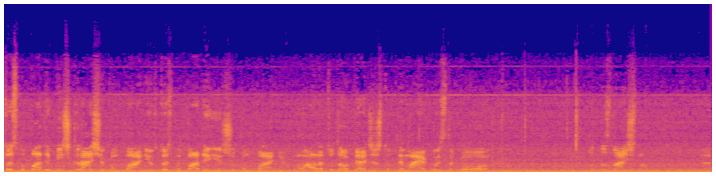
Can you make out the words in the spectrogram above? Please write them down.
Хтось попаде в більш кращу компанію, хтось попаде в гіршу компанію. Ну але тут опять же тут немає якогось такого однозначно. Е,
